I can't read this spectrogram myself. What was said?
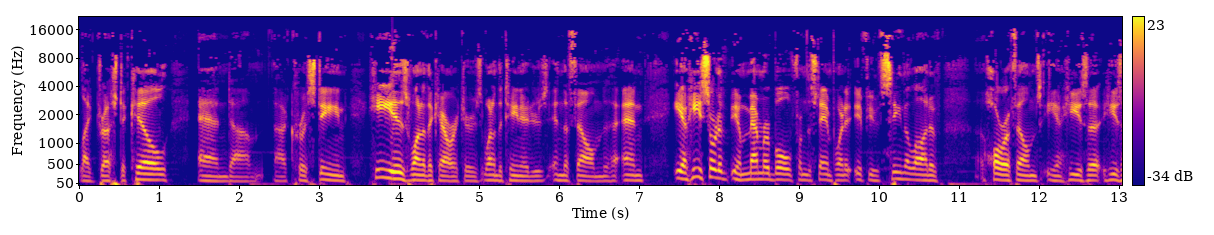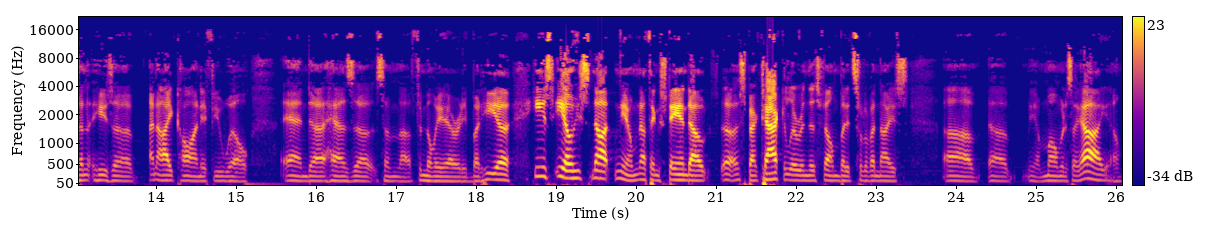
like Dressed to Kill and um, uh, Christine, he is one of the characters, one of the teenagers in the film, and you know he's sort of you know memorable from the standpoint if you've seen a lot of horror films, you know he's a he's an he's a an icon, if you will, and uh, has uh, some uh, familiarity. But he uh, he's you know he's not you know nothing standout uh, spectacular in this film, but it's sort of a nice. Uh, you know, moment. It's like, ah, you know,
